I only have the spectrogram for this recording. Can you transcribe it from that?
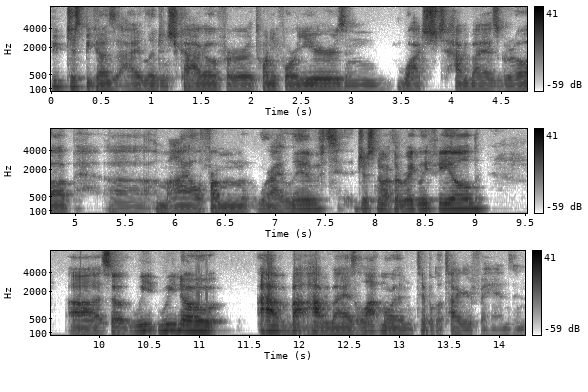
just because I lived in Chicago for 24 years and watched Javy Baez grow up uh, a mile from where I lived, just north of Wrigley Field. Uh, so we we know about Javy Baez a lot more than typical Tiger fans, and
